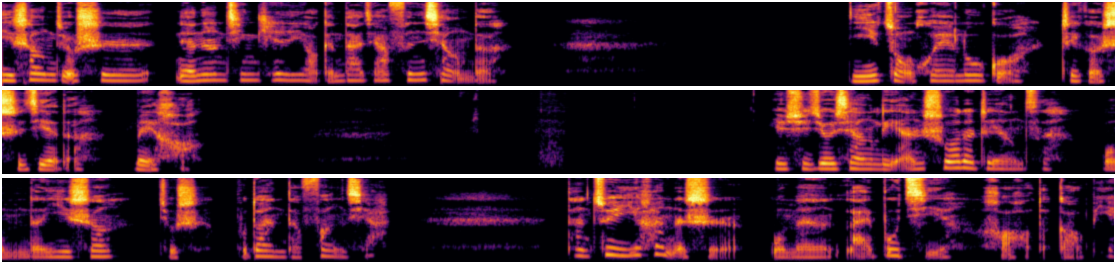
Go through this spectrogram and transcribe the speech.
以上就是娘娘今天要跟大家分享的。你总会路过这个世界的美好，也许就像李安说的这样子，我们的一生就是不断的放下。但最遗憾的是，我们来不及好好的告别。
